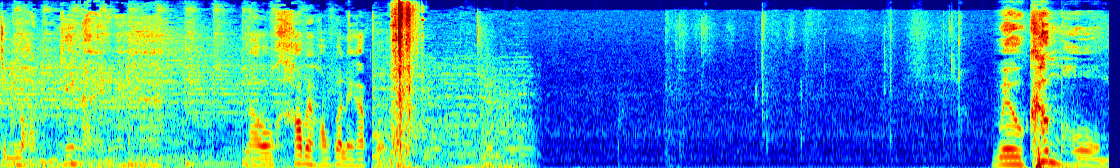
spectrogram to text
จะหลอนที่ไหนนะฮะเราเข้าไปพร้อมกันเลยครับผม Welcome home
